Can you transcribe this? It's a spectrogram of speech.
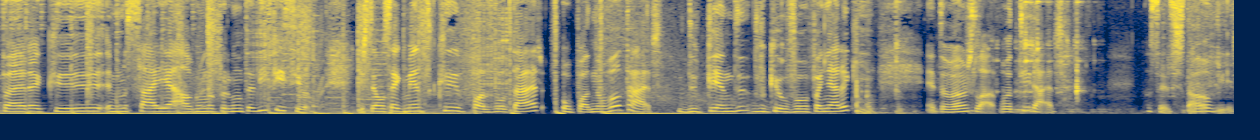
para que me saia alguma pergunta difícil. Isto é um segmento que pode voltar ou pode não voltar. Depende do que eu vou apanhar aqui. Então vamos lá, vou tirar. Não sei se está a ouvir.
